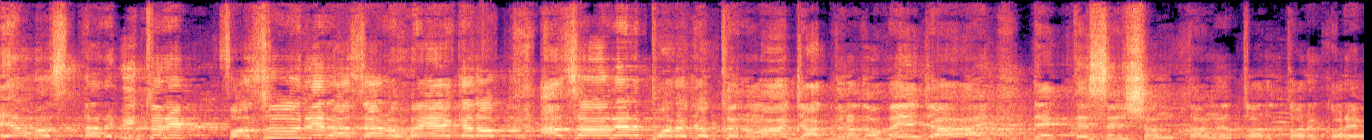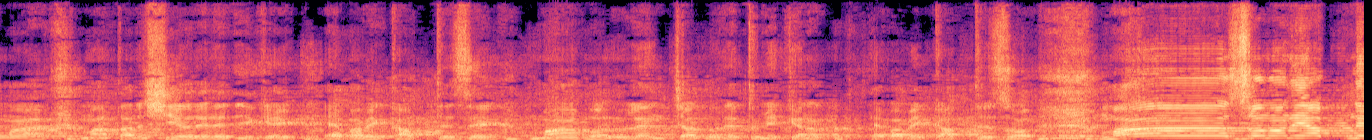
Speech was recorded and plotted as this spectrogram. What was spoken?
এই অবস্থার ভিতরে ফজরের আজান হয়ে গেল। আজানের পরে যখন মা জাগ্রত হয়ে যায়, দেখতেছেন সন্তান তরতর করে মা মাতার শিয়রের দিকে এভাবে কাঁপতেছে। মা বললেন চাদরে তুমি কেন এভাবে কাঁপতেছো? মা জননী, আপনি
